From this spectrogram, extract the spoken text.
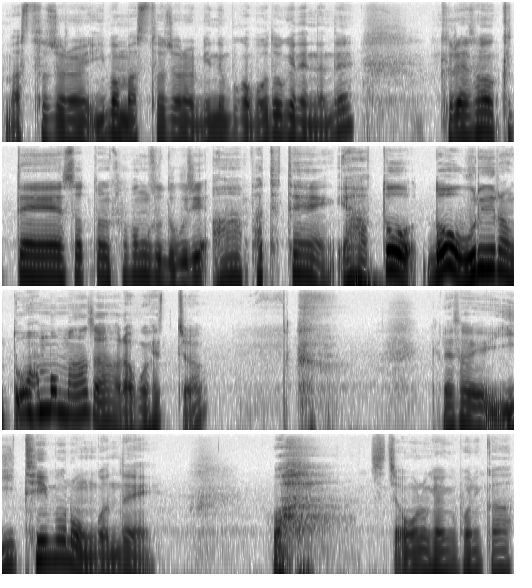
마스터즈를 이번 마스터즈를 미니부가 못 오게 됐는데 그래서 그때 썼던 소방수 누구지? 아 파테텍 야또 너 우리랑 또 한 번만 하자라고 했죠. 그래서 이 팀으로 온 건데 와 진짜 오늘 경기 보니까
